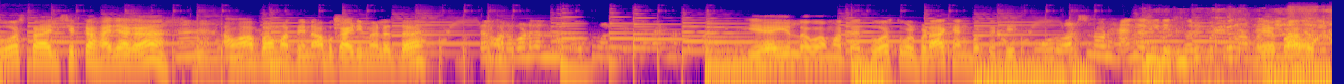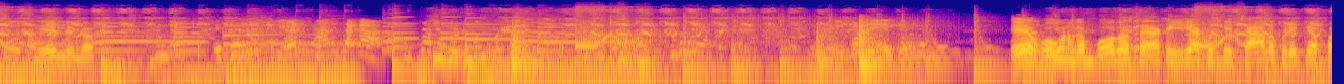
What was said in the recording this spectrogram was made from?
ದೋಸ್ತ ಅಲ್ಲಿ ಸಿಕ್ಕ ಹಾಜಾಗ ಅವ ಬಾ ಮತ್ತೆ ಇನ್ನೊಬ್ಬ ಗಾಡಿ ಮೇಲದ್ದ. ಏ ಇಲ್ಲವ ಮತ್ತೆ ದೋಸ್ತಗಳು ಬಿಡಾಕ್ ಹೆಂಗ್ ಬರ್ತೈತಿ? ಏ ಬಾ ಏನಿಲ್ಲ? ಏ ಹೋಗುಣ ಗಪ್ಪ ಹೋದೋಸ್ತ ಯಾಕೆ ಈಗ ಕುಕ್ಕಿ ಚಾಲ ಕುಡಿಕಪ್ಪ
